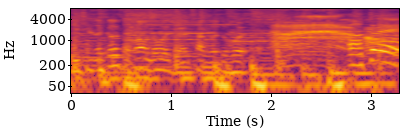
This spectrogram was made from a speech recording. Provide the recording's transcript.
以前的。歌手他们都会喜欢唱歌，都会啊啊。对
